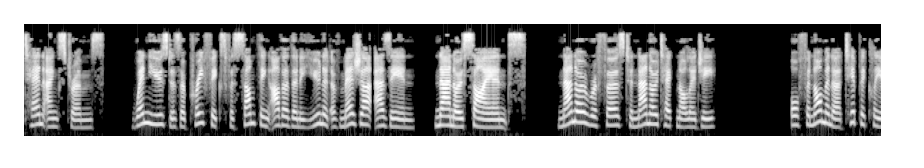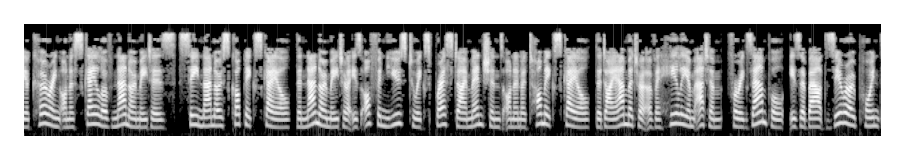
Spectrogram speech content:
10 angstroms. When used as a prefix for something other than a unit of measure as in nanoscience, Nano refers to nanotechnology or phenomena typically occurring on a scale of nanometers see nanoscopic scale. The nanometer is often used to express dimensions on an atomic scale. The diameter of a helium atom, for example, is about 0.06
